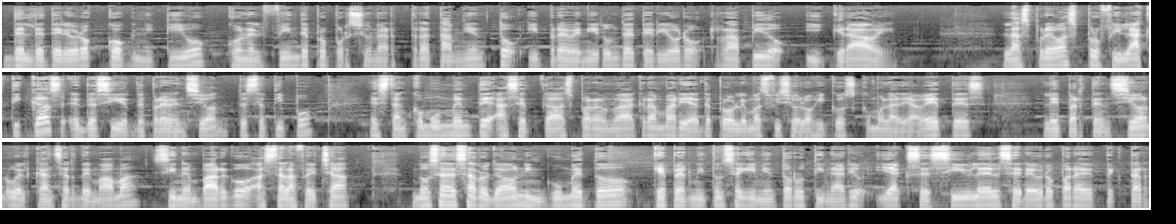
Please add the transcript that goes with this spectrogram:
del deterioro cognitivo con el fin de proporcionar tratamiento y prevenir un deterioro rápido y grave. Las pruebas profilácticas, es decir, de prevención de este tipo, están comúnmente aceptadas para una gran variedad de problemas fisiológicos como la diabetes, la hipertensión o el cáncer de mama. Sin embargo, hasta la fecha no se ha desarrollado ningún método que permita un seguimiento rutinario y accesible del cerebro para detectar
